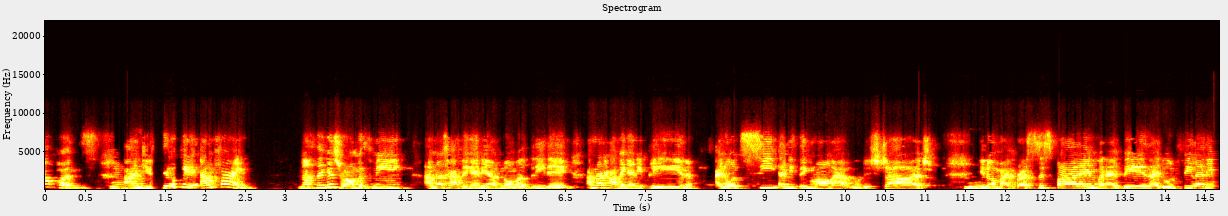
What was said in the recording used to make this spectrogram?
happens. Mm-hmm. And you say, okay, I'm fine. Nothing is wrong with me. I'm not having any abnormal bleeding. I'm not having any pain. I don't see anything wrong. I have no discharge. Mm-hmm. You know, my breast is fine. When I bathe, I don't feel any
